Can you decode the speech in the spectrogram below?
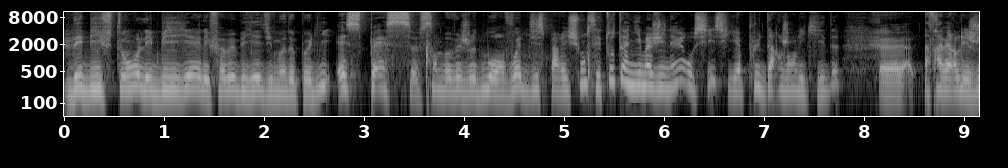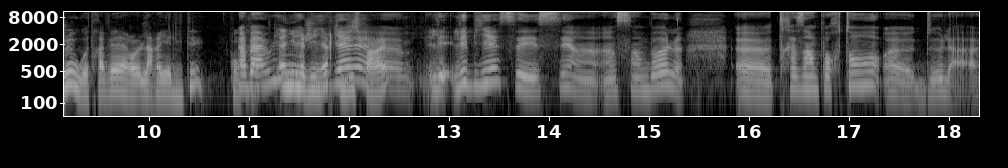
Des bifetons, les billets, les fameux billets du Monopoly, espèces, sans mauvais jeu de mots, en voie de disparition. C'est tout un imaginaire aussi, s'il n'y a plus d'argent liquide, euh, à travers les jeux ou à travers euh, la réalité. Ah bah un imaginaire qui disparaît. Euh, les, billets, c'est un, symbole euh, très important euh, de la,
